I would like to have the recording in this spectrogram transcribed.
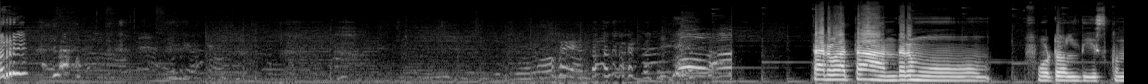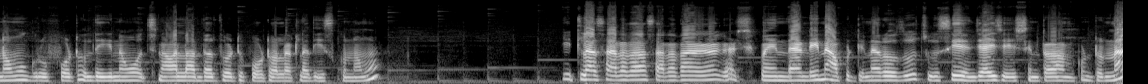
అర్రే తర్వాత అందరము ఫోటోలు తీసుకున్నాము గ్రూప్ ఫోటోలు దిగినాము వచ్చిన వాళ్ళందరితోటి ఫోటోలు అట్లా తీసుకున్నాము. ఇట్లా సరదా సరదాగా గడిచిపోయిందండి. నా పుట్టినరోజు చూసి ఎంజాయ్ చేసింటారు అనుకుంటున్నా.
